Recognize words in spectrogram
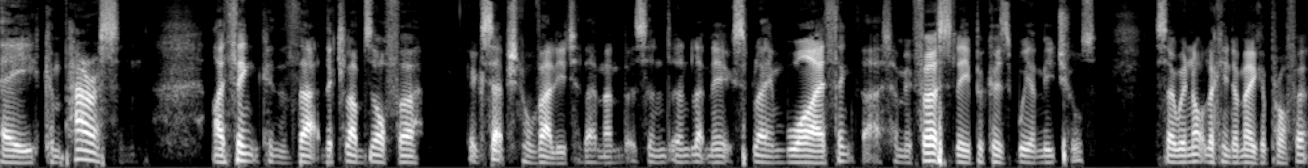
a comparison, I think that the clubs offer exceptional value to their members. And, and let me explain why I think that. I mean, firstly, because we are mutuals, so we're not looking to make a profit.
